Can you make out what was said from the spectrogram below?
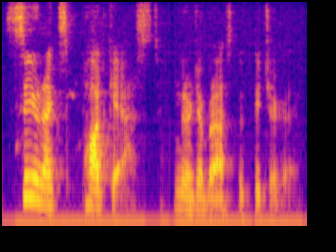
See you next podcast. Um grande abraço do Teacher Greg.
